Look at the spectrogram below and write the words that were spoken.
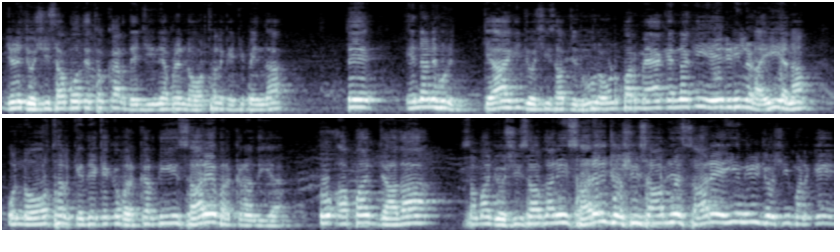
ਜਿਹੜੇ ਜੋਸ਼ੀ ਸਾਹਿਬ ਉਹ ਤੇ ਇੱਥੋਂ ਘਰ ਦੇ ਜੀ ਨੇ ਆਪਣੇ ਨਾਰਥ ਹਲਕੇ 'ਚ ਪੈਂਦਾ। ਤੇ ਇਹਨਾਂ ਨੇ ਹੁਣ ਕਿਹਾ ਹੈ ਕਿ ਜੋਸ਼ੀ ਸਾਹਿਬ ਜ਼ਰੂਰ ਆਉਣ, ਪਰ ਮੈਂ ਕਹਿੰਦਾ ਕਿ ਇਹ ਜਿਹੜੀ ਲੜਾਈ ਹੈ ਨਾ, ਉਹ ਨੌਰਥ ਹਲਕੇ ਦੇ ਇੱਕ ਇੱਕ ਵਰਕਰ ਦੀ, ਸਾਰੇ ਵਰਕਰਾਂ ਦੀ ਹੈ। ਤੋਂ ਆਪਾਂ ਜ਼ਿਆਦਾ ਸਮਾਂ ਜੋਸ਼ੀ ਸਾਹਿਬ ਦਾ ਨਹੀਂ, ਸਾਰੇ ਜੋਸ਼ੀ ਸਾਹਿਬ ਜੇ ਸਾਰੇ ਹੀ ਅਨਿਲ ਜੋਸ਼ੀ ਬਣ ਕੇ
